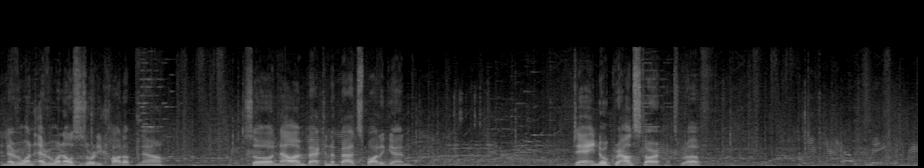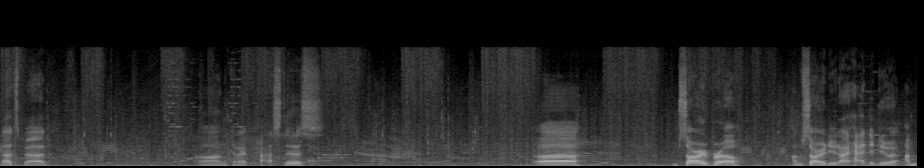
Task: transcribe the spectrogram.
And everyone everyone else is already caught up now. So now I'm back in a bad spot again. Dang, no ground star. That's rough. That's bad. Um, can I pass this? Uh, I'm sorry, bro. I'm sorry, dude. I had to do it. I'm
